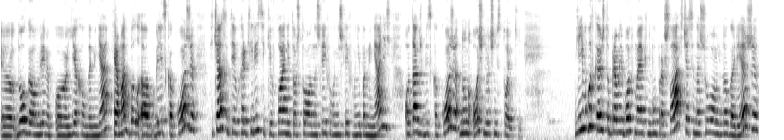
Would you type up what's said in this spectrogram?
э, долгое он время э, ехал до меня. Аромат был э, близко к коже. Сейчас эти характеристики в плане то, что он шлейфовый, не шлейфовый, не поменялись. Он также близко к коже, но он очень-очень стойкий. Я не могу сказать, что прям любовь моя к нему прошла, сейчас я ношу его немного реже,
